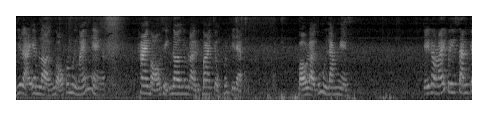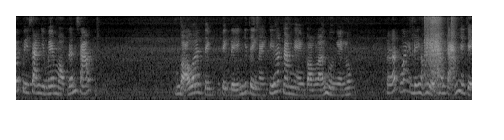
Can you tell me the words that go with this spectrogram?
Với lại em lời một bộ có mười mấy ngàn à. Hai bộ thiện đơn, em lời được ba chục mấy chị đẹp. Bộ lời có 15 ngàn. Chị nào lấy pi xanh chút pi xanh dùm em 1 đến 6 bộ á, tiền tiền điện với tiền này kia hết 5 ngàn còn lợi 10 ngàn luôn. Nó ít quá em đi không được thông cảm nha chị.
